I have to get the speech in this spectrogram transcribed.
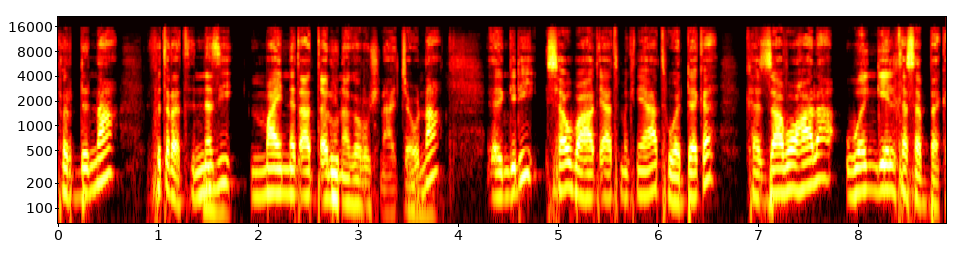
ፍርድና ፍጥረት። እነዚህ የማይነጣጠሉ ነገሮች ናቸው። እና እንግዲህ ሰው በኃጢአት ምክንያት ወደቀ። ከዛ በኋላ ወንጌል ተሰበከ።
